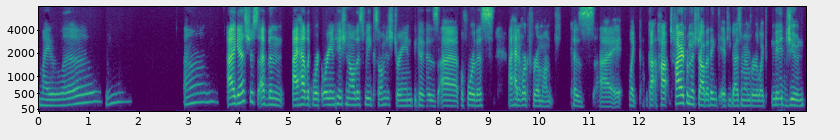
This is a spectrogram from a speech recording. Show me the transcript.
my love. Um, I guess just I've been I had like work orientation all this week, so I'm just drained because uh before this I hadn't worked for a month because I like got hot, hired from this job. I think if you guys remember, like mid June,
